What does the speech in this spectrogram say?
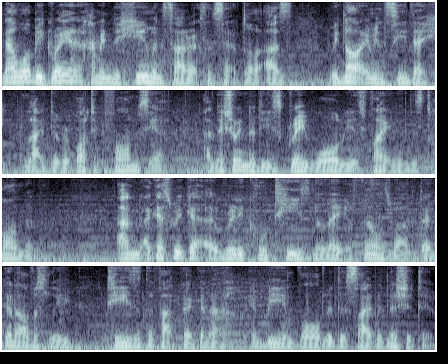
Now, what would be great having the human Cyrax and Sector, as we not even see the like the robotic forms yet, and they're showing that these great warriors fighting in this tournament. And I guess we get a really cool tease in the later films, right? They're gonna obviously tease at the fact they're gonna be involved with the Cyber Initiative.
